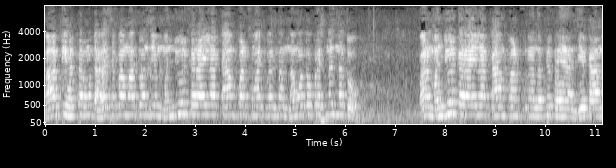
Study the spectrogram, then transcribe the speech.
બારથી સત્તર હું ધારાસભામાં હતો જે મંજૂર કરાયેલા કામ પણ પાંચ વર્ષમાં નવો તો પ્રશ્ન જ નતો. પણ મંજૂર કરાયેલા કામ પણ પૂરા નથી થયા. જે કામ,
